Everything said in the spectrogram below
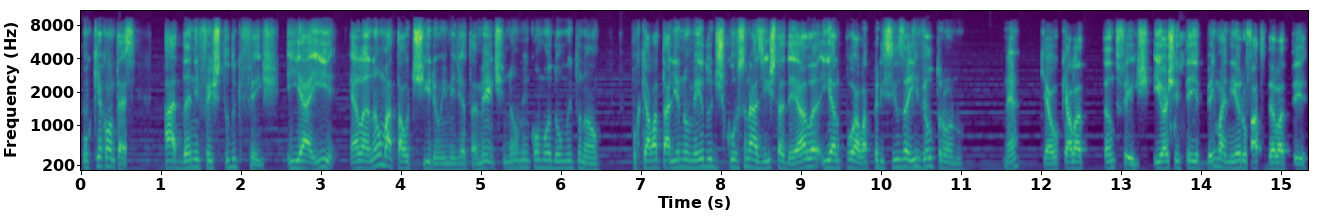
o que acontece? A Dani fez tudo o que fez. E aí, ela não matar o Tyrion imediatamente não me incomodou muito, não. Porque ela tá ali no meio do discurso nazista dela e ela, pô, ela precisa ir ver o trono, né? Que é o que ela tanto fez. E eu achei bem maneiro o fato dela ter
